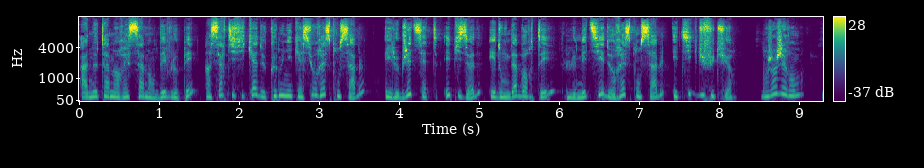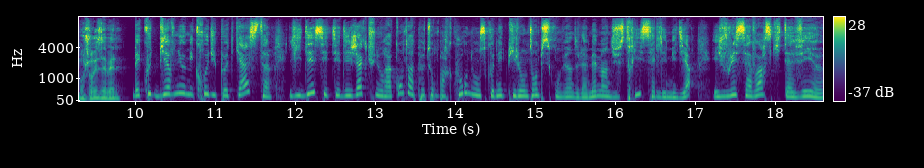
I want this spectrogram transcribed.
a notamment récemment développé un certificat de communication responsable et l'objet de cet épisode est donc d'aborder le métier de responsable éthique du futur. Bonjour Jérôme. Bonjour Isabelle. Bah écoute, bienvenue au micro du podcast. L'idée, c'était déjà que tu nous racontes un peu ton parcours. Nous, on se connaît depuis longtemps puisqu'on vient de la même industrie, celle des médias. Et je voulais savoir ce qui t'avait euh,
